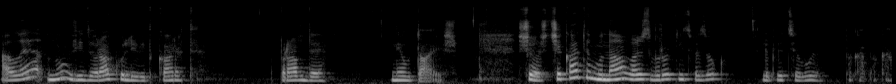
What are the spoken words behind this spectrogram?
Але ну, від оракулів, від карт правди не утаєш. Що ж, чекатиму на ваш зворотній зв'язок. Люблю, цілую. Пока-пока.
